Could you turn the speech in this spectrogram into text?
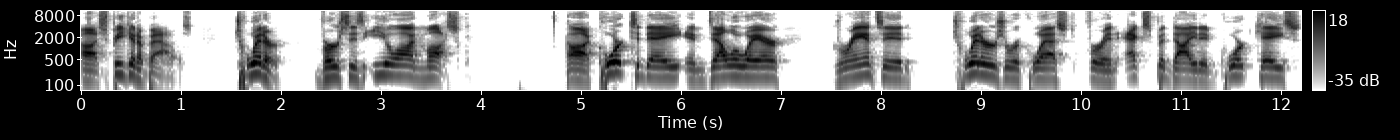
Uh, speaking of battles, Twitter versus Elon Musk. Uh, court today in Delaware granted Twitter's request for an expedited court case.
